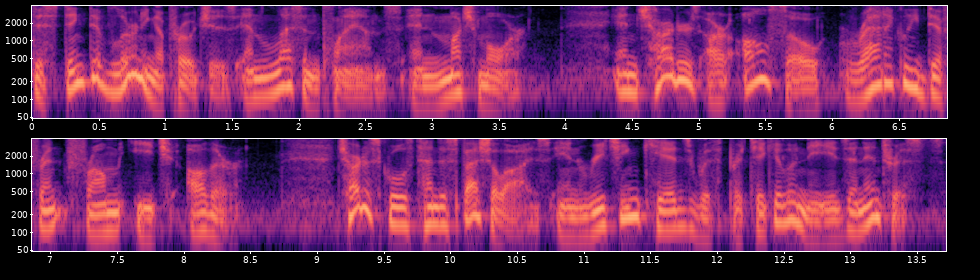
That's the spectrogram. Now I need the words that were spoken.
distinctive learning approaches and lesson plans, and much more. And charters are also radically different from each other. Charter schools tend to specialize in reaching kids with particular needs and interests,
